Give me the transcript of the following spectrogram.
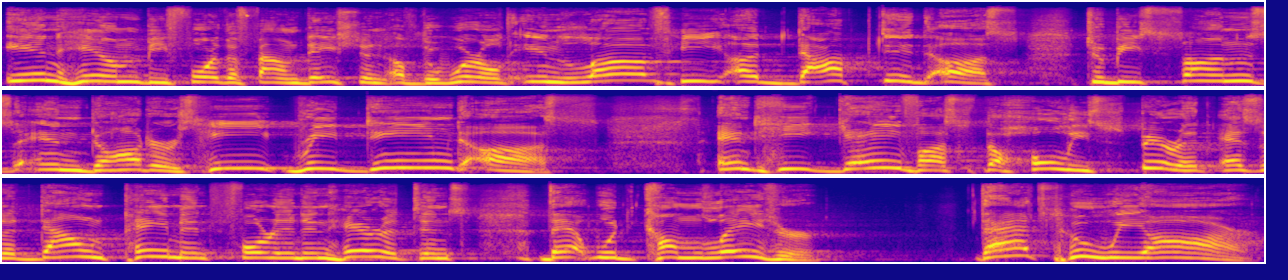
in Him before the foundation of the world. In love, He adopted us to be sons and daughters. He redeemed us. And he gave us the Holy Spirit as a down payment for an inheritance that would come later. That's who we are.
